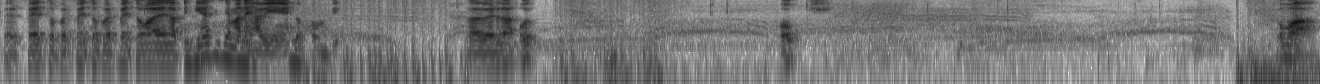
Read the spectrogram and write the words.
Perfecto, perfecto, perfecto Vale, en la piscina sí se maneja bien, ¿eh? Los zombies La verdad Uy. Ouch. Toma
